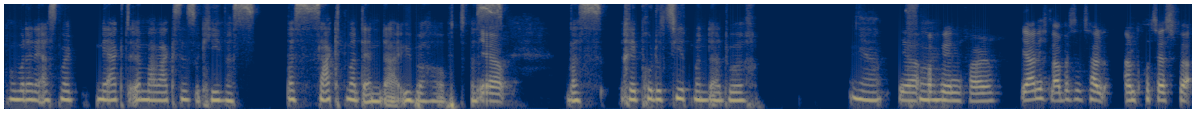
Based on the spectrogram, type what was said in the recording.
wo man dann erstmal merkt, wenn man erwachsen ist, okay, was, was sagt man denn da überhaupt? Was, ja. was reproduziert man dadurch? Ja, ja auf jeden Fall. Ja, und ich glaube, es ist halt ein Prozess für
